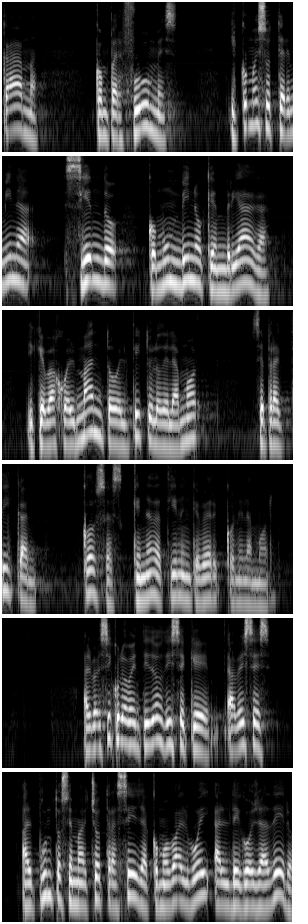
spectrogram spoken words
cama, con perfumes, y cómo eso termina siendo como un vino que embriaga y que bajo el manto o el título del amor se practican cosas que nada tienen que ver con el amor. Al versículo 22 dice que a veces al punto se marchó tras ella, como va el buey al degolladero.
